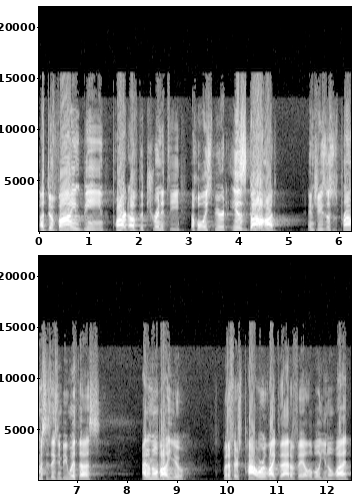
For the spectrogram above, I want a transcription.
a divine being, part of the Trinity, the Holy Spirit is God, and Jesus promises that He's going to be with us. I don't know about you, but if there's power like that available, you know what?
